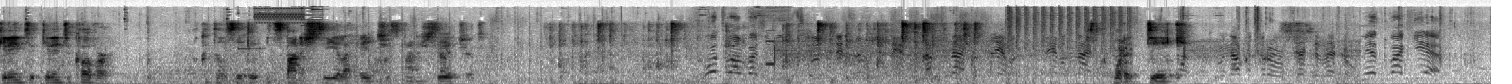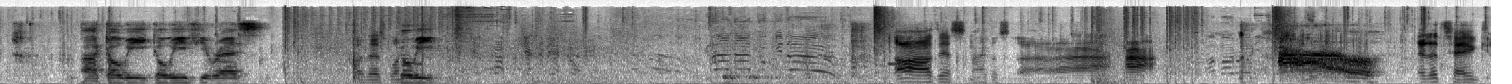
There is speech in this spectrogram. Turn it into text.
Get into get into cover. Look at those little it's Spanish seal. I hate you, Spanish seal. What a dick. Uh, go E, go E if you res. Oh, there's one. Go E. Ah, there's snipers. Ah, ah. And a tank.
